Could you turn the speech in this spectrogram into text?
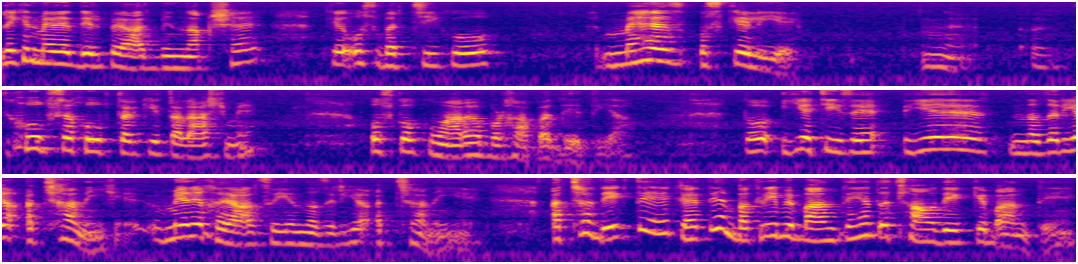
लेकिन मेरे दिल पे आज भी नक्श है कि उस बच्ची को महज उसके लिए, खूब से खूब तर की तलाश में उसको कुंवारा बुढ़ापा दे दिया। तो ये चीज़ें, ये नज़रिया अच्छा नहीं है। मेरे ख्याल से ये नज़रिया अच्छा नहीं है। अच्छा देखते हैं, कहते हैं, बकरी भी बांधते हैं तो छाँव देख के बांधते हैं,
